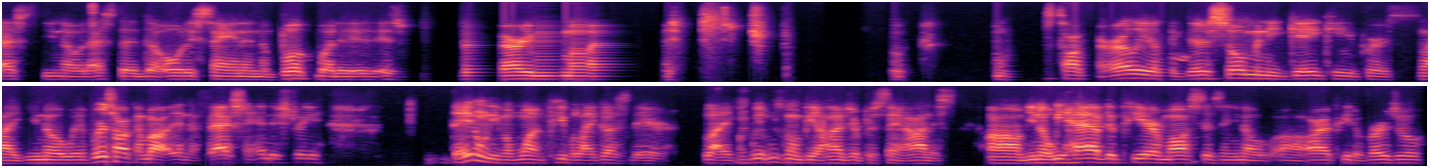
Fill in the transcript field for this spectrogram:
That's you know that's the the oldest saying in the book, but it is very much talking earlier, like there's so many gatekeepers. Like, you know, if we're talking about in the fashion industry, they don't even want people like us there. Like, we're just gonna be hundred percent honest. Um, you know, we have the Pyer Mosses and you know, uh, RIP to Virgil,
